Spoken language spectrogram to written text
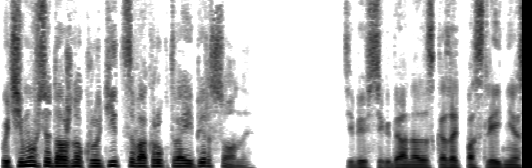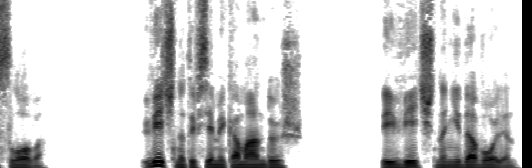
Почему все должно крутиться вокруг твоей персоны? Тебе всегда надо сказать последнее слово. Вечно ты всеми командуешь. Ты вечно недоволен.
